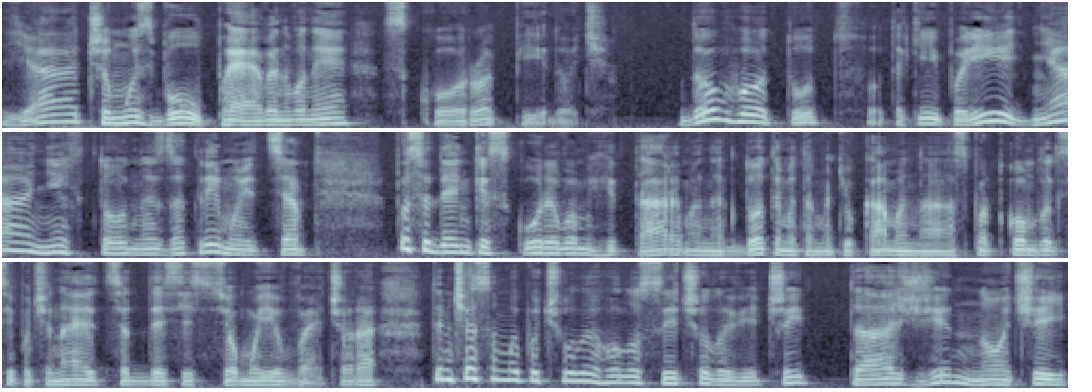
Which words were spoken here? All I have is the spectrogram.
я чомусь був певен, вони скоро підуть. Довго тут, у такій порі дня, ніхто не затримується. Посиденьки з куривом, гітарами, анекдотами та матюками на спорткомплексі починаються десь із сьомої вечора. Тим часом ми почули голоси чоловічий та жіночий.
